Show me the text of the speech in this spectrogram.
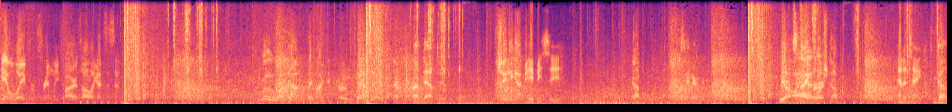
Get away from friendly fire is all I got to say. Whoa, I'm down. Right behind the curve. Right up. Never. I'm down too. Shady got me. APC. Yep. Same here. We are all Sniper. up. And a tank. Gun.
